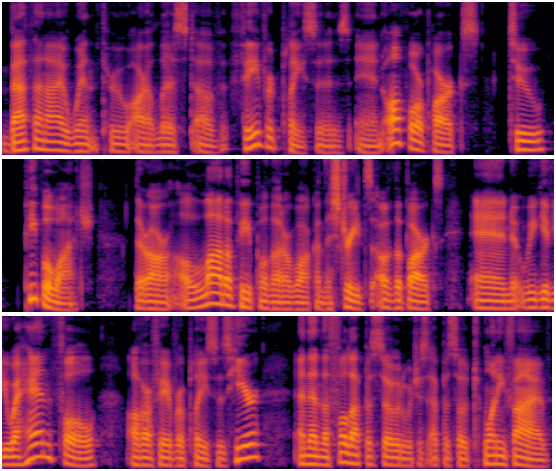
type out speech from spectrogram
Beth and I went through our list of favorite places in all four parks to people watch. There are a lot of people that are walking the streets of the parks, and we give you a handful of our favorite places here. And then the full episode, which is episode 25,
